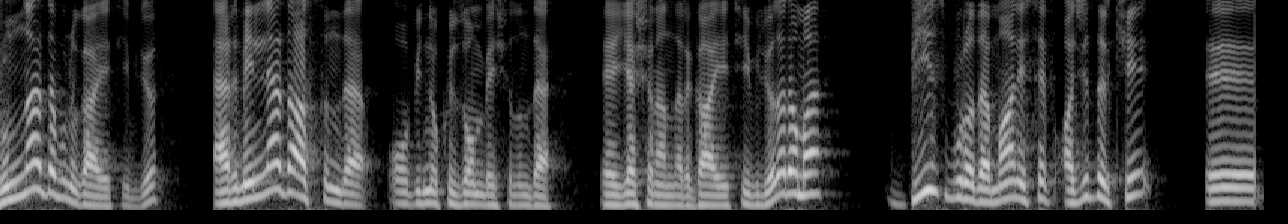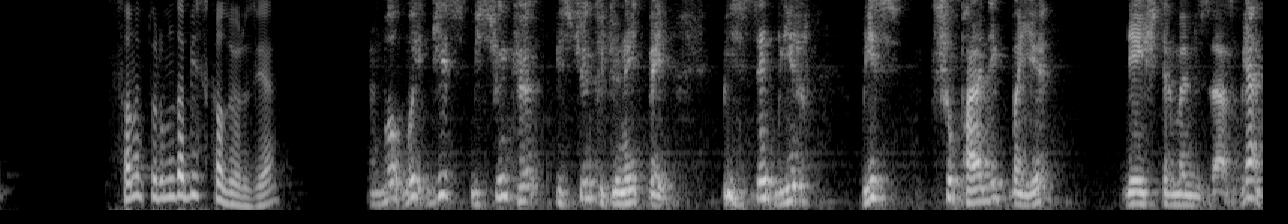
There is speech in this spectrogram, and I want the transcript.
Rumlar da bunu gayet iyi biliyor. Ermeniler de aslında o 1915 yılında e, yaşananları gayet iyi biliyorlar ama biz burada maalesef acıdır ki e, sanık durumda biz kalıyoruz ya. Bu, bu biz biz çünkü biz çünkü Cüneyt Bey bizde bir biz şu paradigmayı değiştirmemiz lazım. Yani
